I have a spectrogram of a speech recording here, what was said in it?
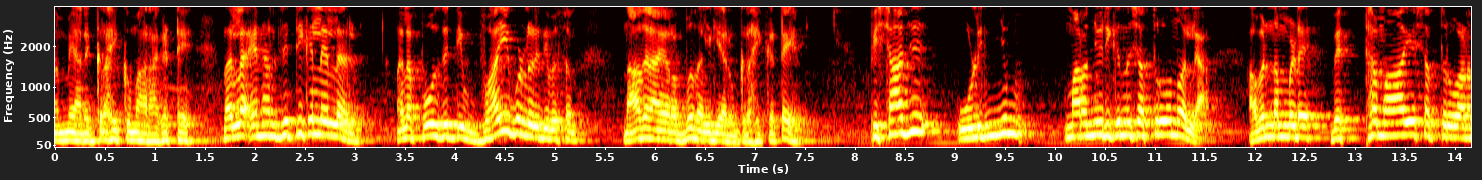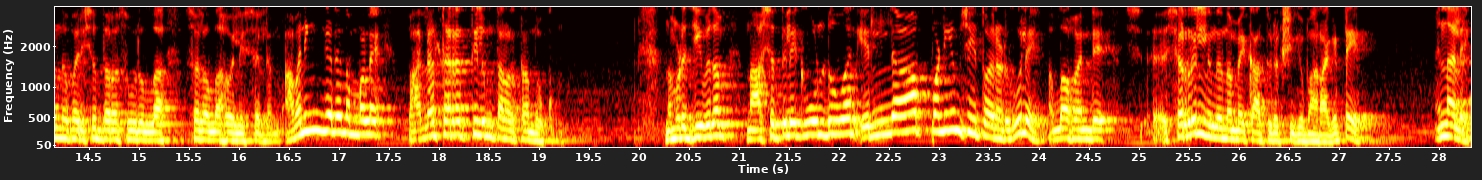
നമ്മെ അനുഗ്രഹിക്കുമാറാകട്ടെ. നല്ല എനർജറ്റിക് അല്ലേ എല്ലാവരും? നല്ല പോസിറ്റീവ് വൈബുള്ളൊരു ദിവസം നാഥനായ റബ്ബ് നൽകി അനുഗ്രഹിക്കട്ടെ. പിശാജ് ഒളിഞ്ഞും മറഞ്ഞിരിക്കുന്ന ശത്രുവൊന്നുമല്ല. അവൻ നമ്മുടെ വ്യക്തമായ ശത്രുവാണെന്ന് പരിശുദ്ധ റസൂലുള്ള സലല്ലാഹു അലൈഹി സ്വല്ലം അവനിങ്ങനെ നമ്മളെ പലതരത്തിലും തളർത്താൻ നോക്കും. നമ്മുടെ ജീവിതം നാശത്തിലേക്ക് കൊണ്ടുപോകാൻ എല്ലാ പണിയും ചെയ്തുവാനെടുക്കും അല്ലേ? അള്ളാഹു എന്റെ ഷെറിൽ നിന്ന് നമ്മെ കാത്തുരക്ഷിക്കുമാറാകട്ടെ. എന്നാലേ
